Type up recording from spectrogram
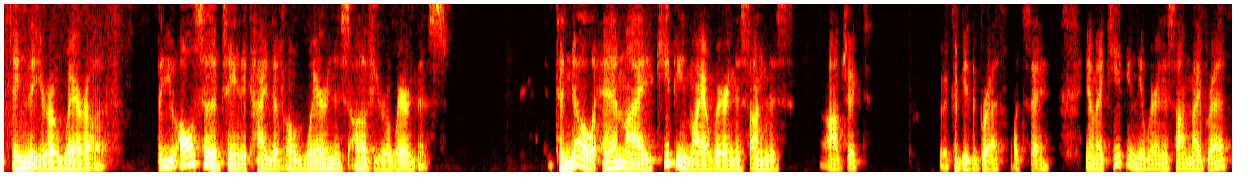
thing that you're aware of, but you also obtain a kind of awareness of your awareness. To know, am I keeping my awareness on this object? It could be the breath, let's say. You know, am I keeping the awareness on my breath,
